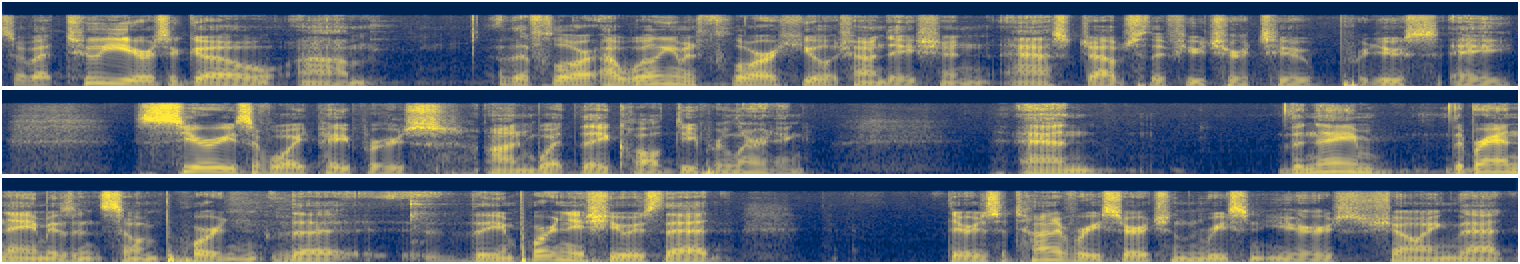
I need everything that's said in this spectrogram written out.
So about two years ago, um, the Flora, uh, William and Flora Hewlett Foundation asked Jobs for the Future to produce a series of white papers on what they call deeper learning. And the name, the brand name isn't so important. The, the important issue is that there's a ton of research in recent years showing that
